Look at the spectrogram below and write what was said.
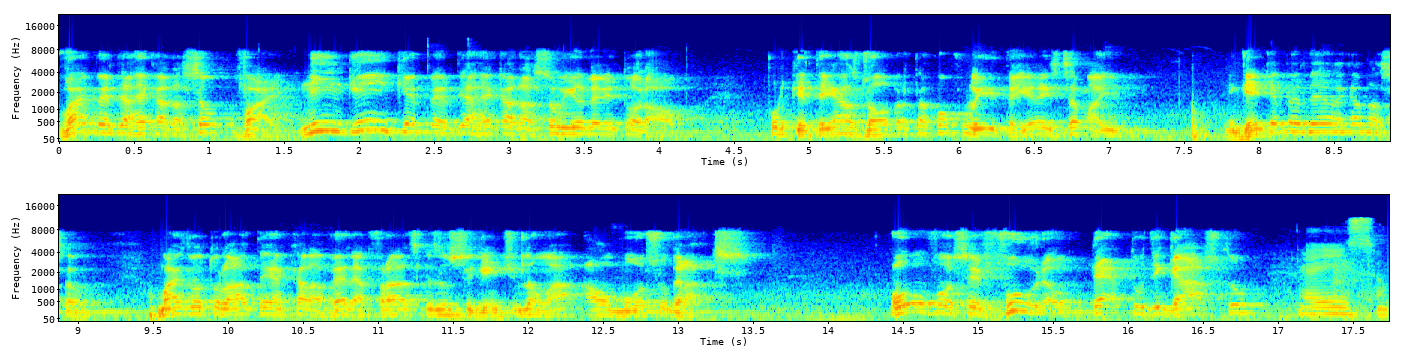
vai perder a arrecadação? Vai. Ninguém quer perder a arrecadação em ano eleitoral, porque tem as obras para concluir, tem eleição aí. Ninguém quer perder a arrecadação. Mas, do outro lado, tem aquela velha frase que diz o seguinte: não há almoço grátis. Ou você fura o teto de gasto. É isso.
